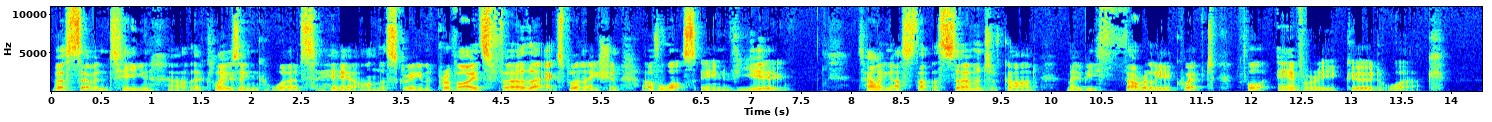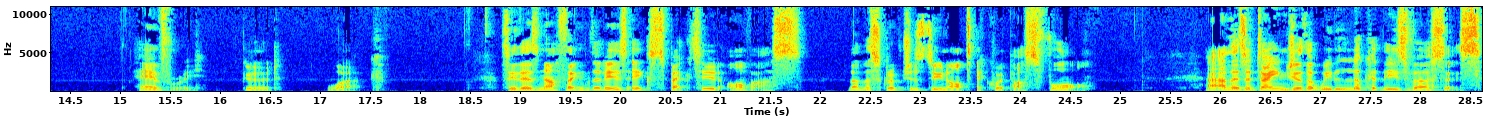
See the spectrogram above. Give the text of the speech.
Verse 17, uh, the closing words here on the screen, provides further explanation of what's in view, telling us that the servant of God may be thoroughly equipped for every good work. Every good work. See, there's nothing that is expected of us that the scriptures do not equip us for. And there's a danger that we look at these verses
